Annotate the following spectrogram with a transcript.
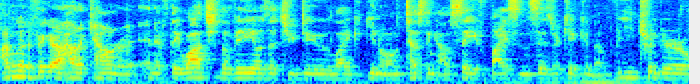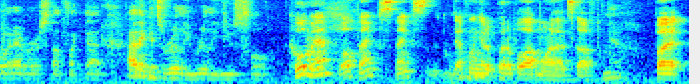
I'm gonna figure out how to counter it, and if they watch the videos that you do, like you know, testing how safe Bison scissor kick and a V trigger or whatever stuff like that, I think it's really, really useful. Cool, man. Well, thanks. Thanks. Definitely gonna put up a lot more of that stuff. Yeah. But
